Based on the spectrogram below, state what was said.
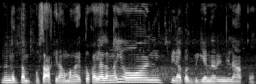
nung nagtampo sa akin ang mga ito. Kaya lang ngayon, pinapagbigyan na rin nila ako.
